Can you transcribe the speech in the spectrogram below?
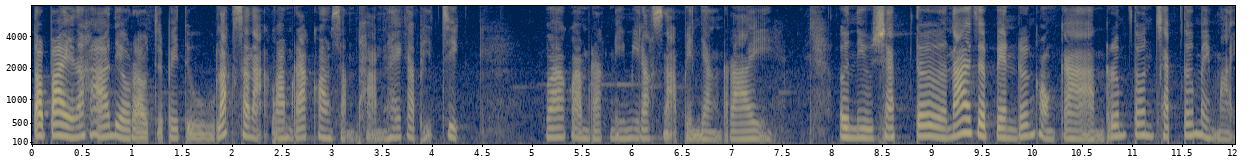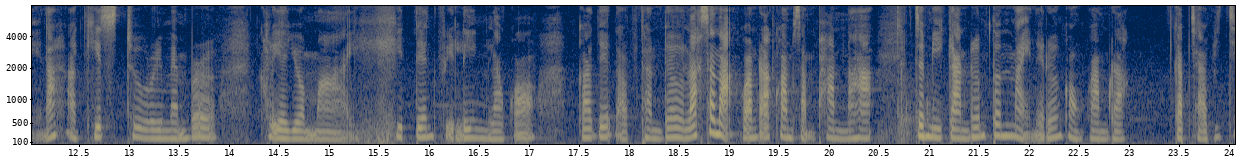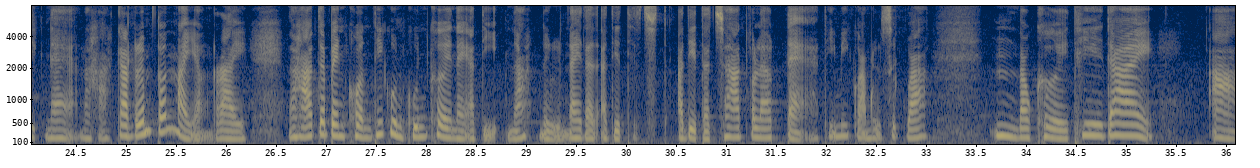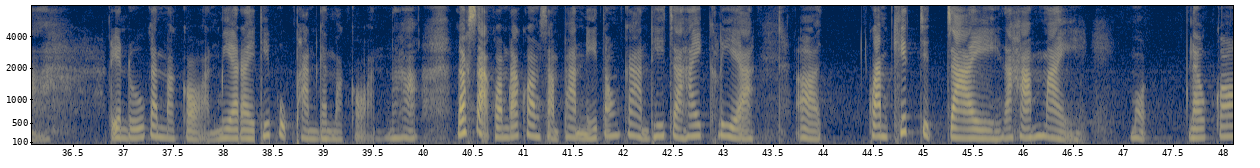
ต่อไปนะคะ เดี๋ยวเราจะไปดูลักษณะความรักความสัมพันธ์ให้กับพิจิก ว่าความรักนี้มีลักษณะเป็นอย่างไร A new chapter น่าจะเป็นเรื่องของการเริ่มต้น chapter ใหม่ๆ นะ A kiss to remember clear your mind hidden feeling แล้วก็ Goddess of Thunder ลักษณะความรักความสัมพันธ์นะคะ จะมีการเริ่มต้นใหม่ในเรื่องของความรัก กับชาวพิจิกแน่นะคะ การเริ่มต้นใหม่อย่างไรนะคะ จะเป็นคนที่คุณคุ้นเคยในอดีตนะหรือในอดีตอดีตชาติก็แล้วแต่ที่มีความรู้สึกว่าเราเคยที่ได้อ่าเรียนรู้กันมาก่อน มีอะไรที่ผูกพันกันมาก่อนนะคะ ลักษณะความรักความสัมพันธ์นี้ต้องการที่จะให้เคลียร์ความคิดจิตใจนะคะใหม่ แล้วก็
